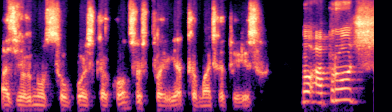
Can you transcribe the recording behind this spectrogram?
а звярнуцца ў польское консульство і атрымаць эту візу Ну, апроч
